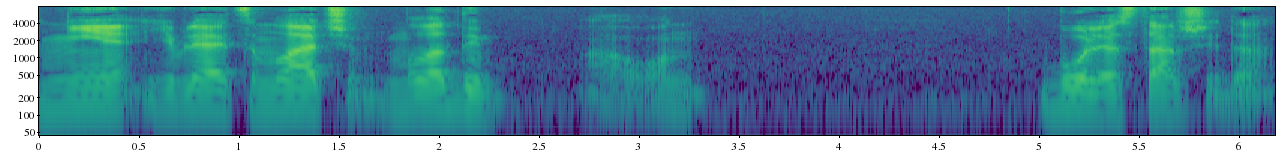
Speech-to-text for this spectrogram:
не является младшим, молодым, а он более старший, да,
